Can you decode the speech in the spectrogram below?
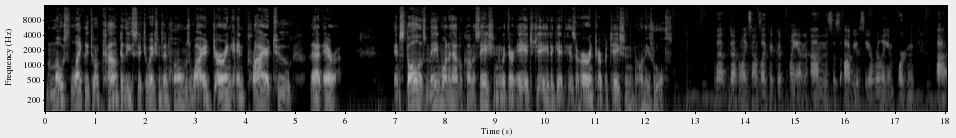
most likely to encounter these situations in homes wired during and prior to that era. Installers may want to have a conversation with their AHJ to get his or her interpretation on these rules. That definitely sounds like a good plan. Um, this is obviously a really important uh,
